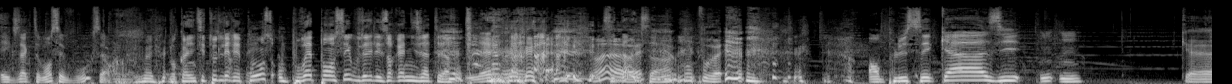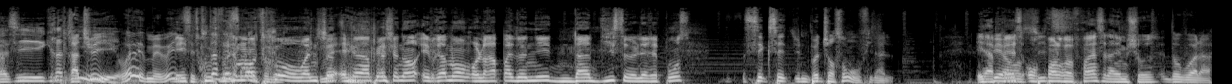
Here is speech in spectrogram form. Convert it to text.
exactement, c'est vous, c'est Donc, on était toutes les réponses. On pourrait penser que vous êtes les organisateurs. Ouais, C'est dingue, ouais. ça, hein. On pourrait. En plus, c'est quasi. Quasi gratuit. gratuit. Ouais, mais oui, Mais c'est tout à fait vraiment ça. trop en one shot. Mais- C'est quand même impressionnant. Et vraiment, on leur a pas donné d'indice euh, les réponses. C'est que c'est une bonne chanson au final. Et, puis après, on ensuite- prend le refrain, c'est la même chose. Donc voilà.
